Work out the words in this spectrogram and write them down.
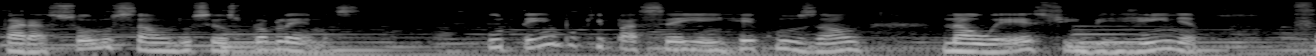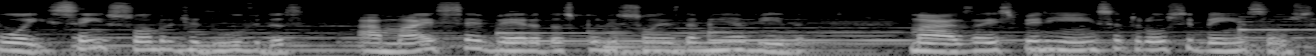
para a solução dos seus problemas. O tempo que passei em reclusão na Oeste, em Virgínia, foi, sem sombra de dúvidas, a mais severa das punições da minha vida, mas a experiência trouxe bênçãos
